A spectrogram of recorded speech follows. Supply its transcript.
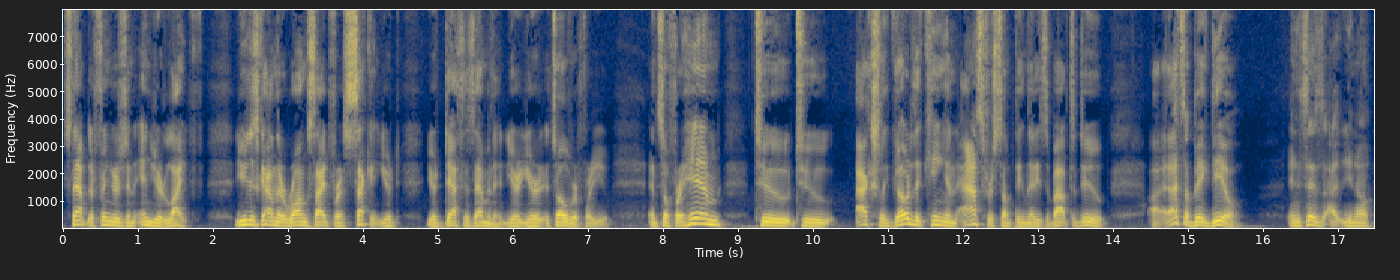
snap their fingers and end your life. You just got on their wrong side for a second, your your death is imminent. You're you're it's over for you. And so for him to to actually go to the king and ask for something that he's about to do, uh, that's a big deal. And it says, you know,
